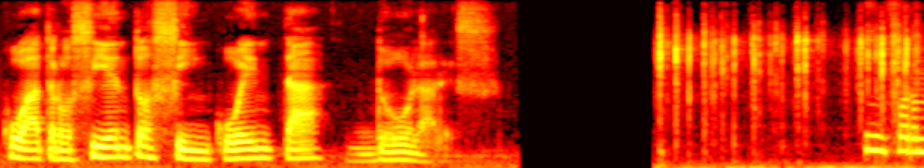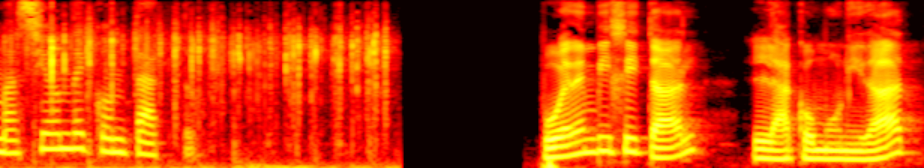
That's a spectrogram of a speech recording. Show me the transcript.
450 dólares. Información de contacto. Pueden visitar la comunidad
